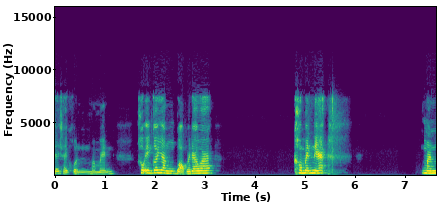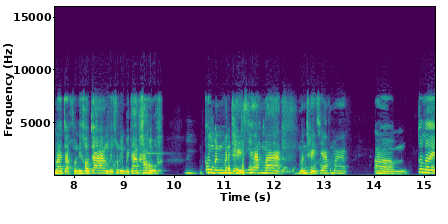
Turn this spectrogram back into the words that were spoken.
ได้ใช้คนมา commentเขาเองก็ยังบอกไม่ได้ว่าคอมเมนต์เนี้ย มันมาจากคนที่เขาจ้างหรือคนอื่นไปจ้างเขา คือมันมันเทสยากมาก มันเทสยากมากอ่าก็เลย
